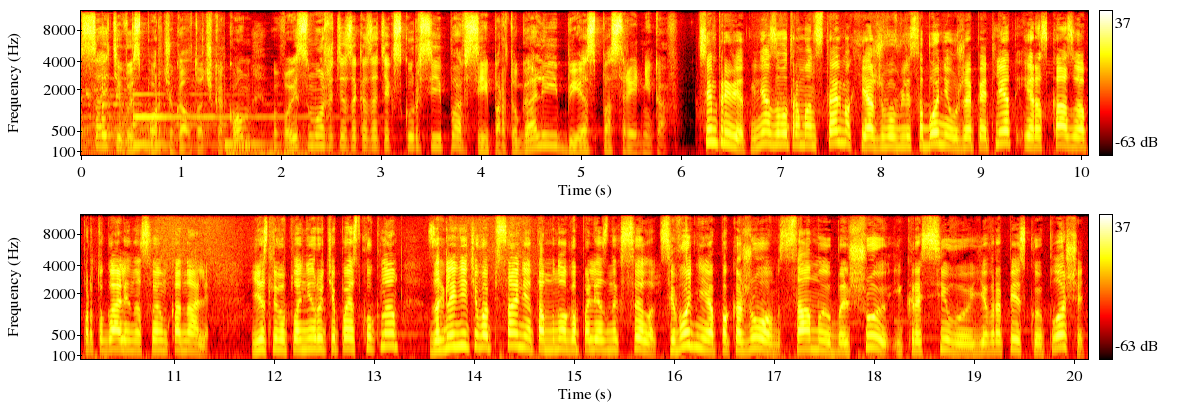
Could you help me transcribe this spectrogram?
сайте visportugal.com вы сможете заказать экскурсии по всей Португалии без посредников. Всем привет, меня зовут Роман Стельмах, я живу в Лиссабоне уже 5 лет и рассказываю о Португалии на своем канале. Если вы планируете поездку к нам, загляните в описание, там много полезных ссылок. Сегодня я покажу вам самую большую и красивую европейскую площадь,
